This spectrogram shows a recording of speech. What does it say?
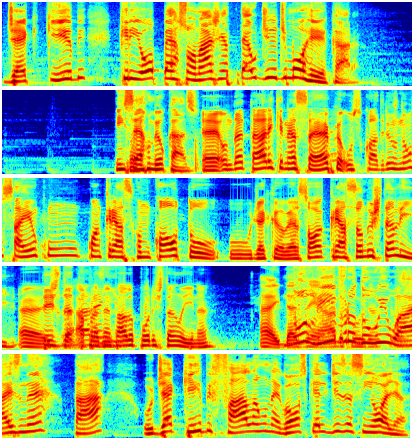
Jack Kirby, criou personagem até o dia de morrer, cara. Encerro o meu caso. É, um detalhe que nessa época os quadrinhos não saíam com, com a criação, como coautor o Jack Kirby, era só a criação do Stan Lee. É, Tem esse está- detalhe apresentado por Stan Lee, né? É, e No livro do Will. Eisner, tá? O Jack Kirby fala um negócio que ele diz assim: olha,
